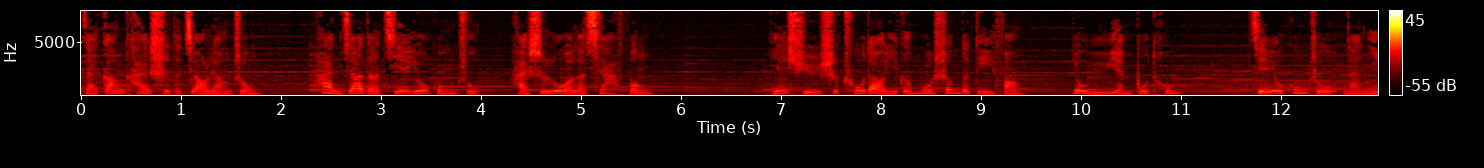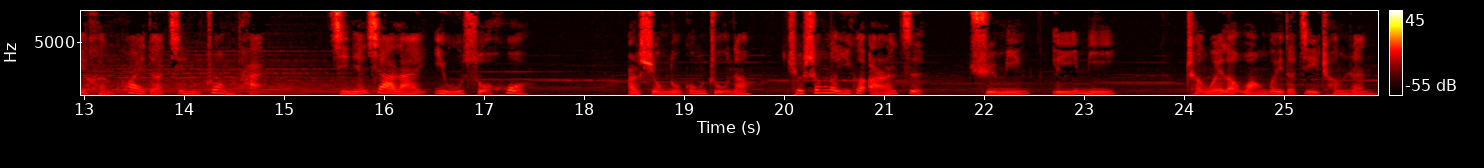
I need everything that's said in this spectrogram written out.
在刚开始的较量中，汉家的解忧公主还是落了下风。也许是初到一个陌生的地方，又语言不通，解忧公主难以很快的进入状态，几年下来一无所获。而匈奴公主呢，却生了一个儿子，取名黎弥，成为了王位的继承人。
